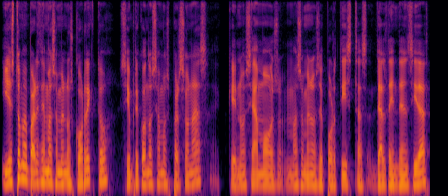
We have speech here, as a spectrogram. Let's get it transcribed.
Y esto me parece más o menos correcto, siempre y cuando seamos personas que no seamos más o menos deportistas de alta intensidad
